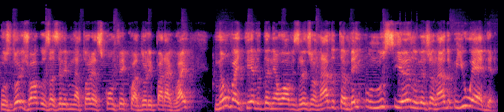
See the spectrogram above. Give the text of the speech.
os dois jogos das eliminatórias contra Equador e Paraguai. Não vai ter o Daniel Alves lesionado, também o Luciano lesionado e o Éder.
